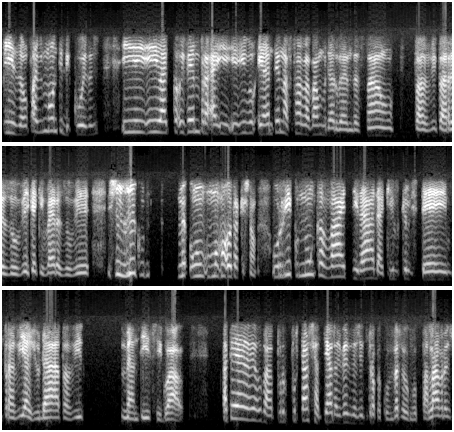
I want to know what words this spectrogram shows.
pisam, faz um monte de coisas. E, e, e vem pra, e, e, a antena fala, vamos de organização para, para resolver, o que é que vai resolver. Isso uma, uma outra questão. O rico nunca vai tirar daquilo que eles têm para vir ajudar, para vir manter-se igual. Até por, por estar chateado, às vezes a gente troca conversa com palavras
